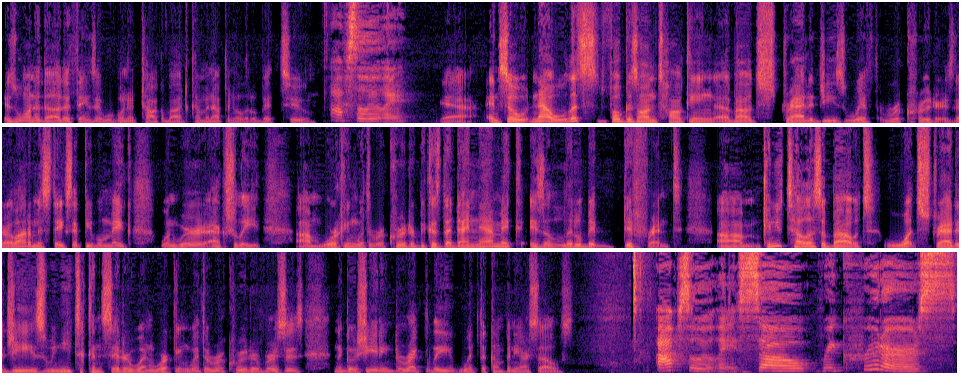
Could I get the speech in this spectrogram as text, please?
is one of the other things that we're going to talk about coming up in a little bit too. Absolutely. Yeah. And so now let's focus on talking about strategies with recruiters. There are a lot of mistakes that people make when we're actually um, working with a recruiter because the dynamic is a little bit different. Um, can you tell us about what strategies we need to consider when working with a recruiter versus negotiating directly with the company ourselves? Absolutely. So, recruiters,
